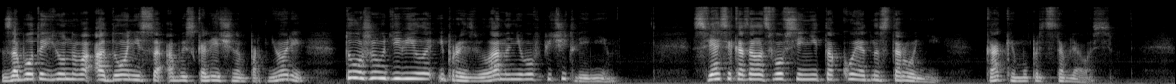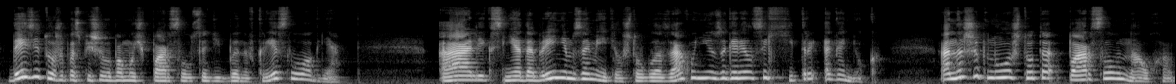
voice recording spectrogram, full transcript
Забота юного Адониса об искалеченном партнере тоже удивила и произвела на него впечатление. Связь оказалась вовсе не такой односторонней, как ему представлялось. Дейзи тоже поспешила помочь Парслу усадить Бена в кресло у огня. Алекс с неодобрением заметил, что в глазах у нее загорелся хитрый огонек. Она шепнула что-то Парслоу на ухо.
